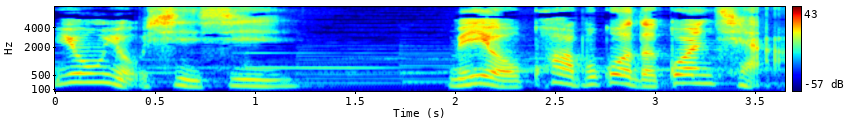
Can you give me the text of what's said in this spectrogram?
拥有信心，没有跨不过的关卡。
